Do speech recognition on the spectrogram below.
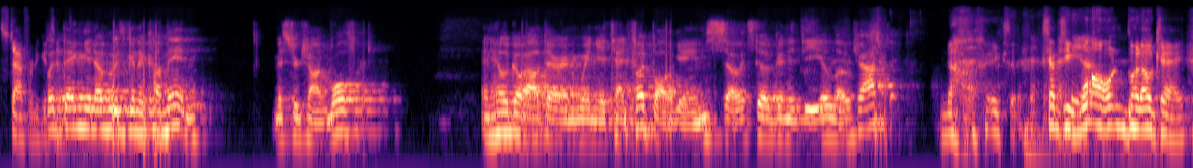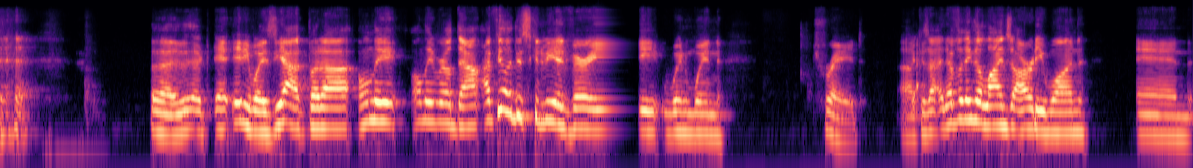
Stafford gets. But then you know who's going to come in, Mr. John Wolford, and he'll go out there and win you ten football games. So it's still going to be a low draft. No, except he yeah. won't. But okay. Uh, anyways, yeah, but uh, only only real down. I feel like this could be a very win-win trade because uh, yeah. I definitely think the Lions already won, and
